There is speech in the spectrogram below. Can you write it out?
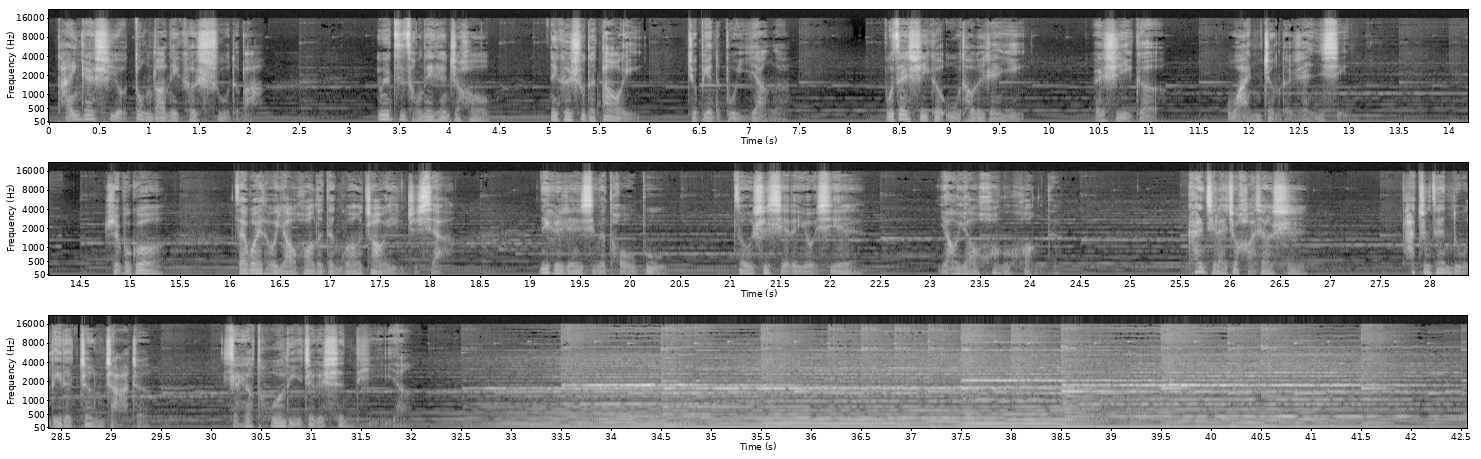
他应该是有动到那棵树的吧？因为自从那天之后，那棵树的倒影就变得不一样了。不再是一个无头的人影，而是一个完整的人形。只不过，在外头摇晃的灯光照映之下，那个人形的头部总是显得有些摇摇晃晃的，看起来就好像是他正在努力的挣扎着，想要脱离这个身体一样。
